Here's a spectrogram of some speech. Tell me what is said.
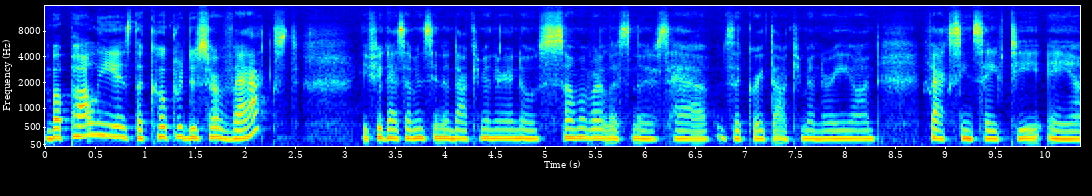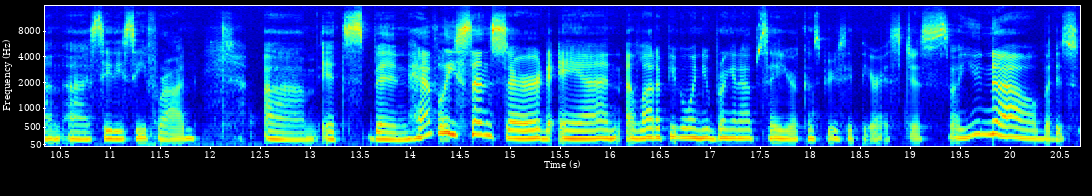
but Polly is the co-producer of Vaxxed. If you guys haven't seen the documentary, I know some of our listeners have. It's a great documentary on vaccine safety and uh, CDC fraud. Um, it's been heavily censored, and a lot of people, when you bring it up, say you're a conspiracy theorist, just so you know. But it's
